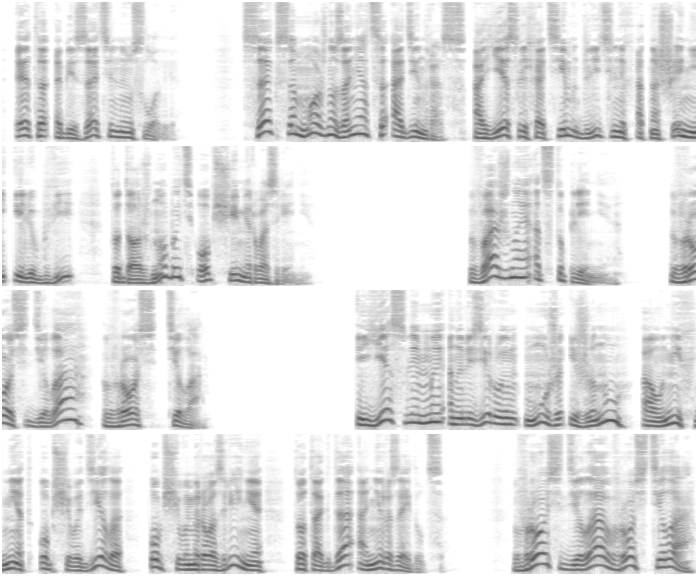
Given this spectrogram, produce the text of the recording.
— это обязательное условие. Сексом можно заняться один раз, а если хотим длительных отношений и любви, то должно быть общее мировоззрение. Важное отступление. Врозь дела, врозь тела. И если мы анализируем мужа и жену, а у них нет общего дела, общего мировоззрения, то тогда они разойдутся. Врозь дела, врозь тела,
